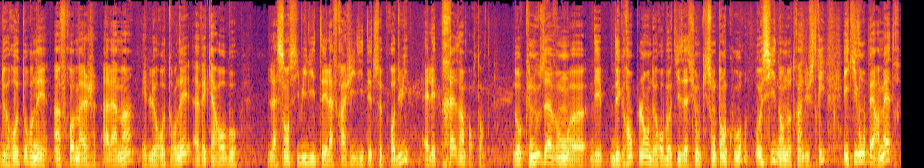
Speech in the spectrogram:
de retourner un fromage à la main et de le retourner avec un robot. La sensibilité, la fragilité de ce produit, elle est très importante. Donc nous avons euh, des, grands plans de robotisation qui sont en cours aussi dans notre industrie et qui vont permettre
